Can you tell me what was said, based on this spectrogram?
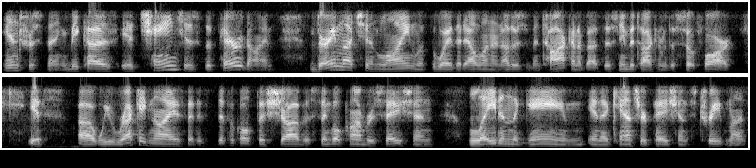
interesting because it changes the paradigm very much in line with the way that Ellen and others have been talking about this, and you've been talking about this so far. It's, uh, we recognize that it's difficult to shove a single conversation late in the game in a cancer patient's treatment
